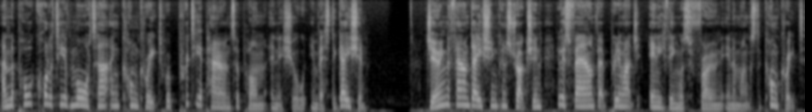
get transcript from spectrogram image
and the poor quality of mortar and concrete were pretty apparent upon initial investigation. During the foundation construction, it was found that pretty much anything was thrown in amongst the concrete.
